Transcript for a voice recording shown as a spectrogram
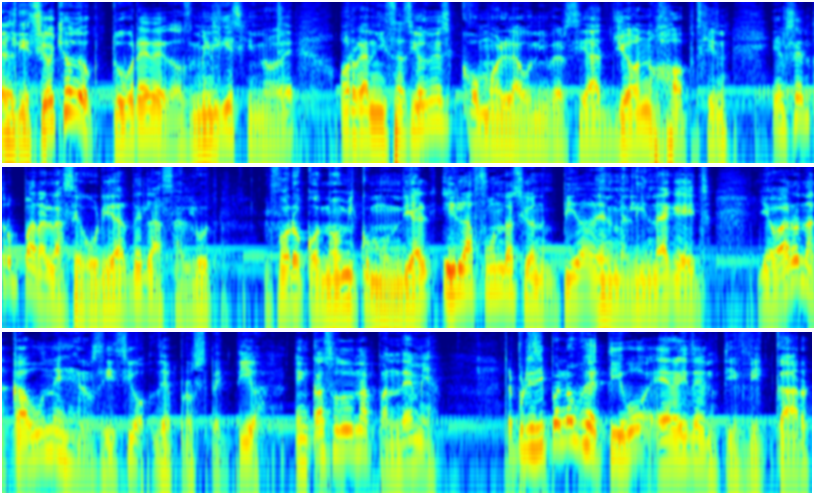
El 18 de octubre de 2019, organizaciones como la Universidad Johns Hopkins y el Centro para la Seguridad de la Salud, el Foro Económico Mundial y la Fundación Bill y Melinda Gates llevaron a cabo un ejercicio de prospectiva en caso de una pandemia. El principal objetivo era identificar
